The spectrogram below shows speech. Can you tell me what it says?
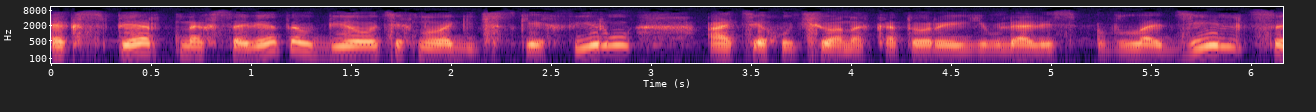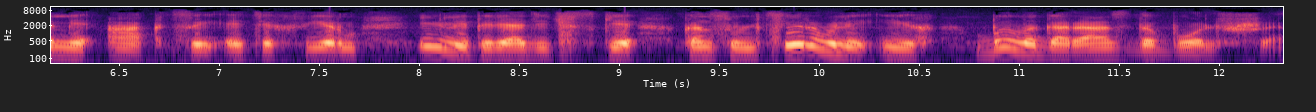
экспертных советов биотехнологических фирм, а тех ученых, которые являлись владельцами акций этих фирм или периодически консультировали их, было гораздо больше.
